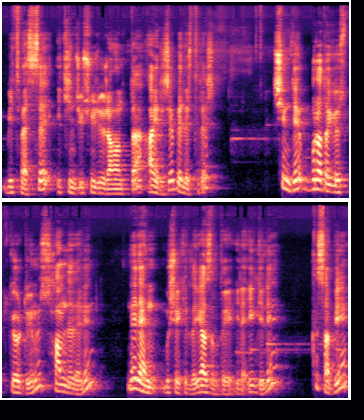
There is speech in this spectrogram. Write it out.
bitmezse ikinci, üçüncü roundda ayrıca belirtilir. Şimdi burada gördüğümüz hamlelerin neden bu şekilde yazıldığı ile ilgili kısa bir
